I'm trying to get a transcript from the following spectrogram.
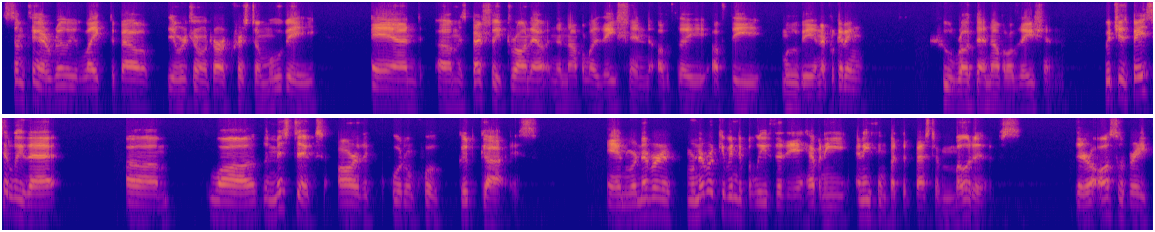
something I really liked about the original Dark Crystal movie, and um, especially drawn out in the novelization of the of the movie. And I'm forgetting who wrote that novelization, which is basically that um, while the mystics are the quote unquote good guys, and we're never we're never given to believe that they have any anything but the best of motives. They're also very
